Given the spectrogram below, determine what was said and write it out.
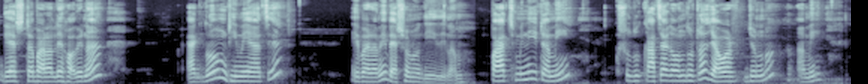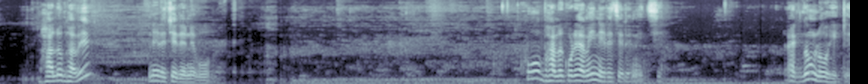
গ্যাসটা বাড়ালে হবে না। একদম ঢিমে আছে। এবার আমি বেসনও দিয়ে দিলাম। পাঁচ মিনিট আমি শুধু কাঁচা গন্ধটা যাওয়ার জন্য আমি ভালোভাবে নেড়ে চেড়ে নেব। খুব ভালো করে আমি নেড়ে চেড়ে নিচ্ছি। একদম লো হিটে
